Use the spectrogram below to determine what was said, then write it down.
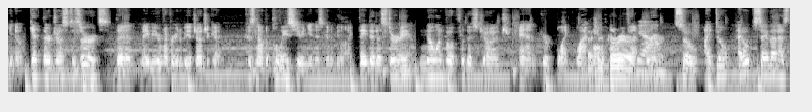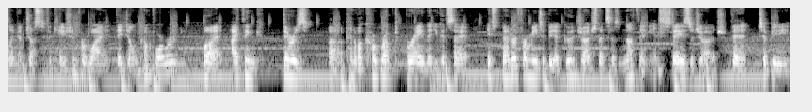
you know, get their just desserts, then maybe you're never going to be a judge again. Because now the police union is going to be like, they did us dirty. Right. No one vote for this judge, and you're like blackballed That's your out of career. that Yeah. career. So I don't, I don't say that as like a justification for why they don't come forward, but I think there is uh, kind of a corrupt brain that you could say it's better for me to be a good judge that says nothing and stays a judge than to be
